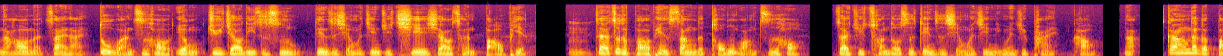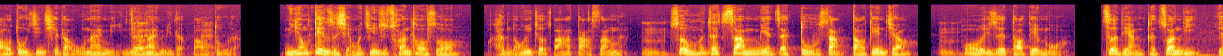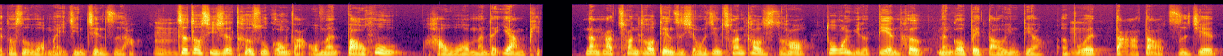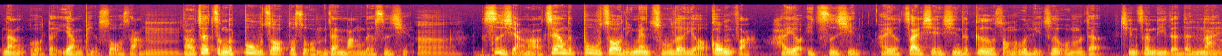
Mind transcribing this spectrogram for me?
然后呢再来镀完之后，用聚焦离子束电子显微镜去切削成薄片。嗯，在这个薄片上的铜网之后，再去穿透式电子显微镜里面去拍。好，那刚刚那个薄度已经切到五纳米、六纳米的薄度了。你用电子显微镜去穿透的时候，很容易就把它打伤了。嗯，所以我们在上面在镀上导电胶，嗯，或一些导电膜，这两个专利也都是我们已经建制好。嗯，这都是一些特殊工法，我们保护好我们的样品。让它穿透电子显微镜穿透的时候，多余的电荷能够被导引掉，而不会打到直接让我的样品受伤。嗯，然后这整个步骤都是我们在忙的事情。嗯，试想啊，这样的步骤里面除了有工法，还有一致性，还有在线性的各种的问题，这是我们的竞争力的能耐。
